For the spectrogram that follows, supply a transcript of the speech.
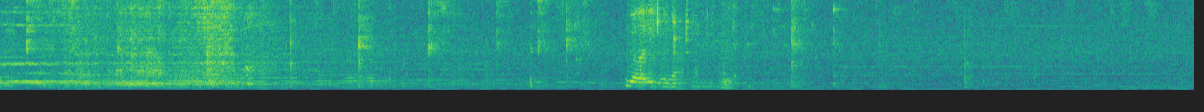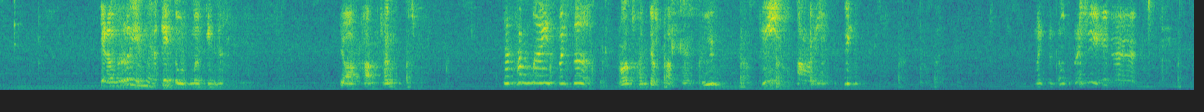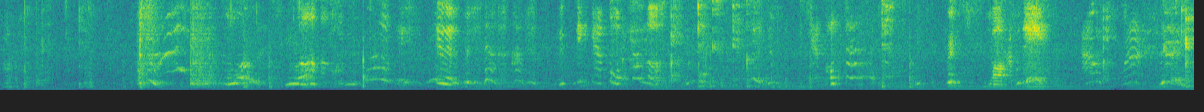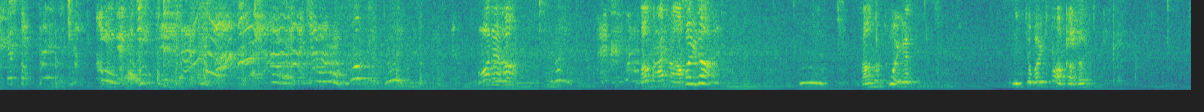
อะอีกนะอย่าเรียกฉันไอ้ตูดมึงกินนะ อย่าผลักฉัน จะทำไมสไปเซอร์ เพราะฉันจะผลักแกพื้น พี่ต่อยนี่ไม่สนุกเลยนี่ นี่แกตบฉันเหรอแกตบฉัน เฮ้ยอย่า เอาดิเอามาแกตบฉันฉันตบแกดิ พอได้แล้วเราตายหาไม่ได้เราต้องช่วยกันถึงจะไม่ชอบกันเลย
